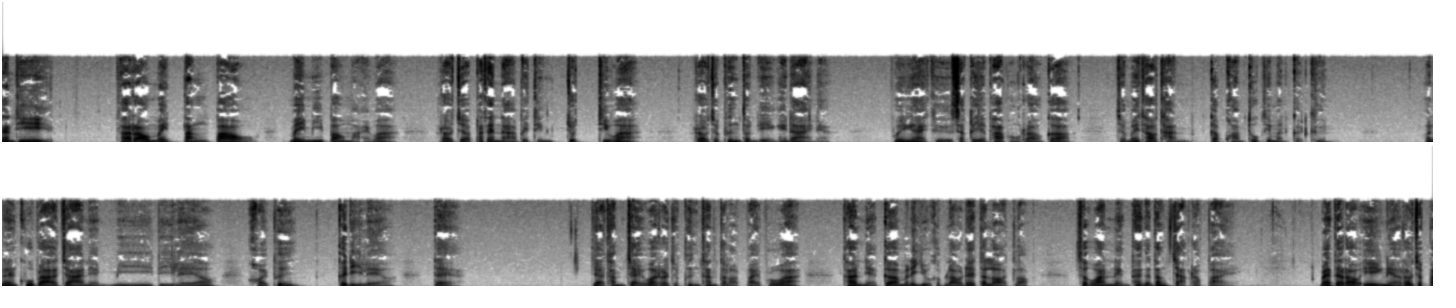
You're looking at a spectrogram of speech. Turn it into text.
การที่ถ้าเราไม่ตั้งเป้าไม่มีเป้าหมายว่า เราจะพัฒนาไปถึงจุดที่ว่าเราจะพึ่งตนเองให้ได้เนี่ยพูดง่ายๆคือศักยภาพของเราก็จะไม่เท่าทันกับความทุกข์ที่มันเกิดขึ้น เพราะนั้นครูบาอาจารย์เนี่ยมีดีแล้ว คอยพึ่งก็ดีแล้ว แต่อย่าทำใจว่าเราจะพึ่งท่านตลอดไป เพราะว่า ท่านเนี่ยก็ไม่ได้อยู่กับเราได้ตลอดหรอก สักวันหนึ่งท่านก็ต้องจากเราไป แม้แต่เราเองเนี่ยเราจะไป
